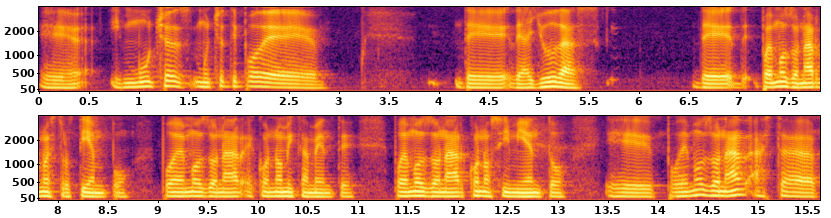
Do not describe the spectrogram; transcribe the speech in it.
Eh, y muchos, mucho tipo de, de, ayudas. De, podemos donar nuestro tiempo, podemos donar económicamente, podemos donar conocimiento, eh, podemos donar hasta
